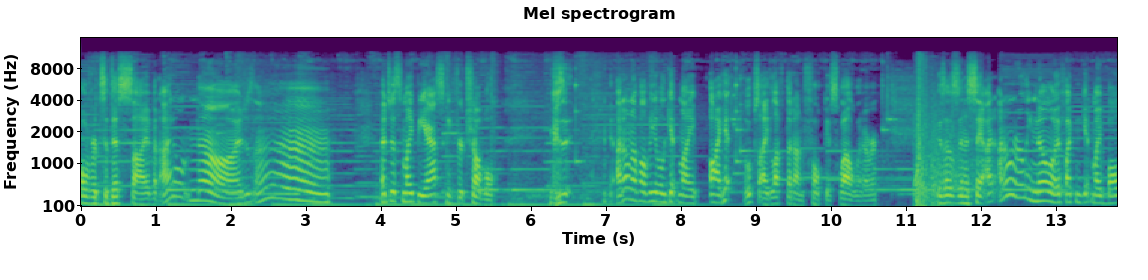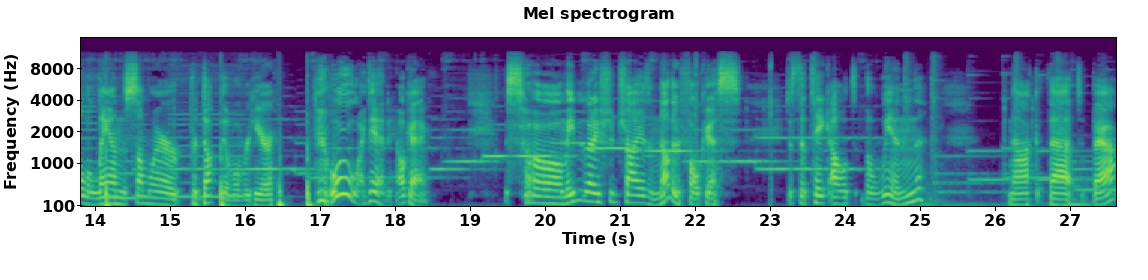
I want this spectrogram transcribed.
over to this side, but I don't know. I just... Uh, that just might be asking for trouble. Because it, I don't know if I'll be able to get my... Oh, I hit... Oops, I left that on focus. Well, whatever. Because I was going to say, I, I don't really know if I can get my ball to land somewhere productive over here. Ooh, I did! Okay. So, maybe what I should try is another focus. Just to take out the wind. Knock that back.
